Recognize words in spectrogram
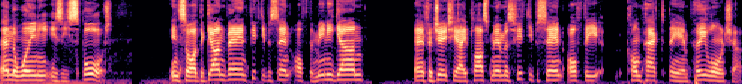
and the Weeny Issi Sport. Inside the gun van, 50% off the minigun, and for GTA Plus members, 50% off the compact EMP launcher.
